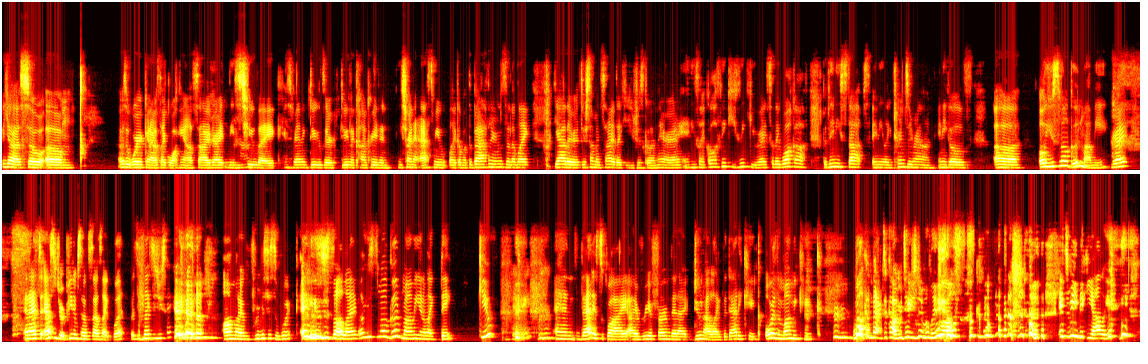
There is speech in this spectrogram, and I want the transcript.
yeah, so um I was at work and I was like walking outside, right? And these Mhm. two like Hispanic dudes are doing the concrete and he's trying to ask me like about the bathrooms and I'm like, Yeah, there there's some inside, like you just go in there, right? And he's like, Oh, thank you, thank you, right? So they walk off, but then he stops and he like turns around and he goes, Uh, oh you smell good, mommy, right? And I had to ask him to repeat himself because I was like, "What? What the fuck did you say?" On my premises of work, and he's just all like, "Oh, you smell good, mommy," and I'm like, "Thank you." Okay. And that is why I reaffirm that I do not like the daddy kink or the mommy kink. Welcome back to Conversation of Millennials. it's me, Nikki Ali.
